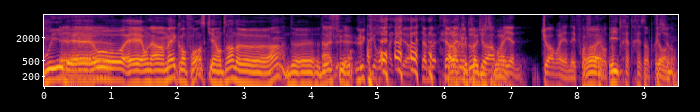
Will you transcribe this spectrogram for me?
Oui, euh... ben, oh, et on a un mec en France qui est en train de, hein, de, de ah, le, le, chiropracteur. T'as mal au dos, tu vas Brian. Tu vas Brian. Et franchement, il est encore très très impressionnant.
